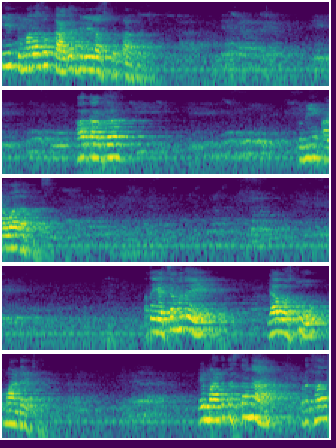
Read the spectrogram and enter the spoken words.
की तुम्हाला जो कागद दिलेला असतो कागद. हा कागद तुम्ही आडवा जाता आता याच्यामध्ये या वस्तू मांडायच्या हे मांडत असताना प्रथम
